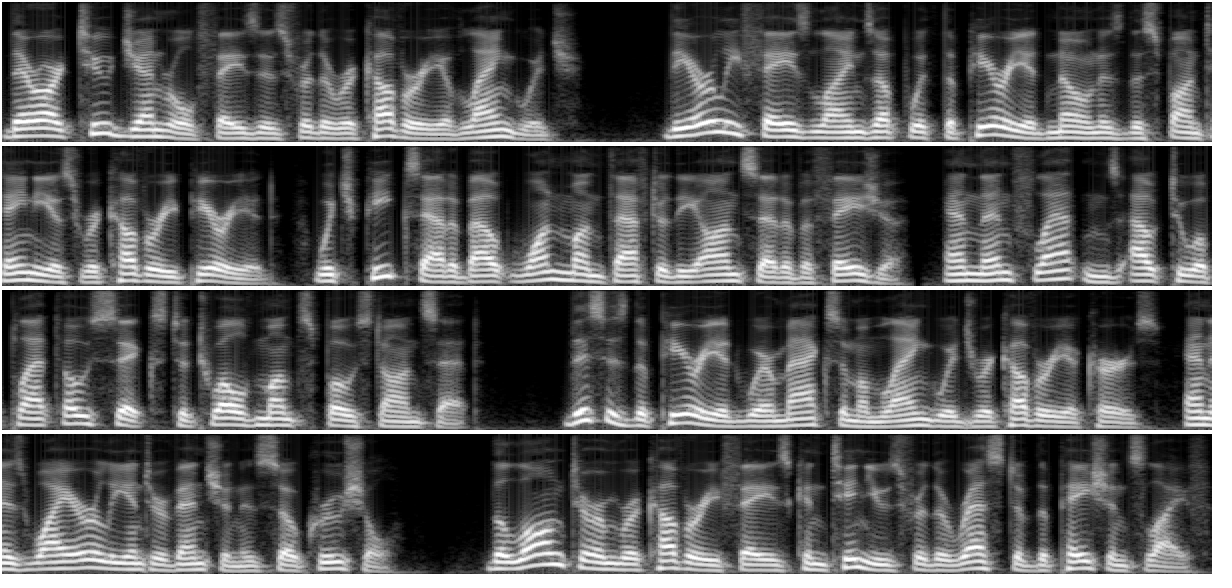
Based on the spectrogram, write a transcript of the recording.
There are two general phases for the recovery of language. The early phase lines up with the period known as the spontaneous recovery period, which peaks at about one month after the onset of aphasia and then flattens out to a plateau 6 to 12 months post-onset. This is the period where maximum language recovery occurs and is why early intervention is so crucial. The long-term recovery phase continues for the rest of the patient's life,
